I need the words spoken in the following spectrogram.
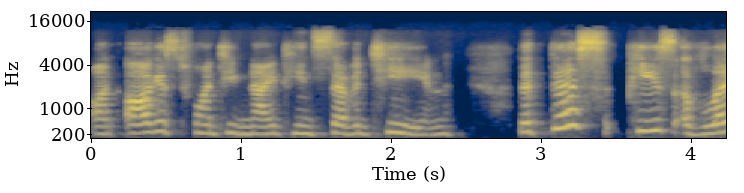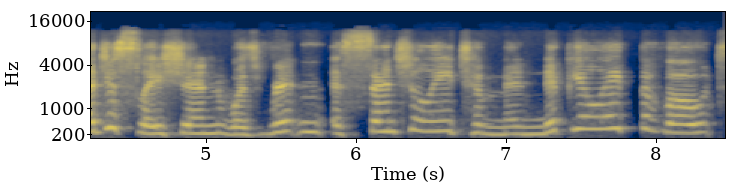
on August 20, 1917, that this piece of legislation was written essentially to manipulate the vote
